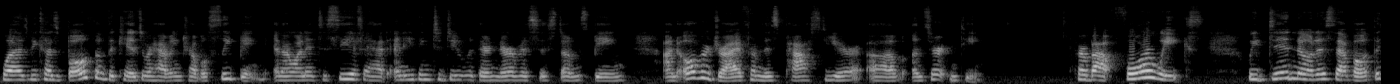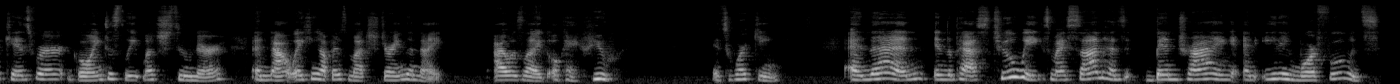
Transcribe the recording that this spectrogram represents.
was because both of the kids were having trouble sleeping, and I wanted to see if it had anything to do with their nervous systems being on overdrive from this past year of uncertainty. For about four weeks, we did notice that both the kids were going to sleep much sooner and not waking up as much during the night. I was like, okay, phew, it's working. And then in the past two weeks, my son has been trying and eating more foods.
